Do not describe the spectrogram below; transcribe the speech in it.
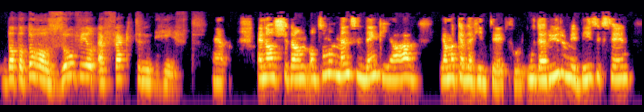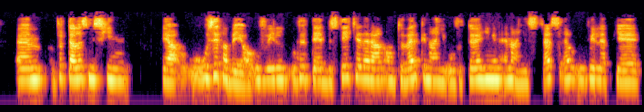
dat dat toch al zoveel effecten heeft. Ja. En als je dan, want sommige mensen denken, ja, ja, maar ik heb daar geen tijd voor. Ik moet daar uren mee bezig zijn. Um, vertel eens misschien, ja, hoe zit dat bij jou? Hoeveel, hoeveel tijd besteed je daaraan om te werken aan je overtuigingen en aan je stress? Hè? Hoeveel heb jij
